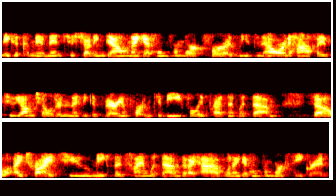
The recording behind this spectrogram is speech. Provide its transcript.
make a commitment to shutting down when I get home from work for at least an hour and a half. I have two young children, and I think it's very important to be fully present with them. So I try to make the time with them that I have when I get home from work sacred.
